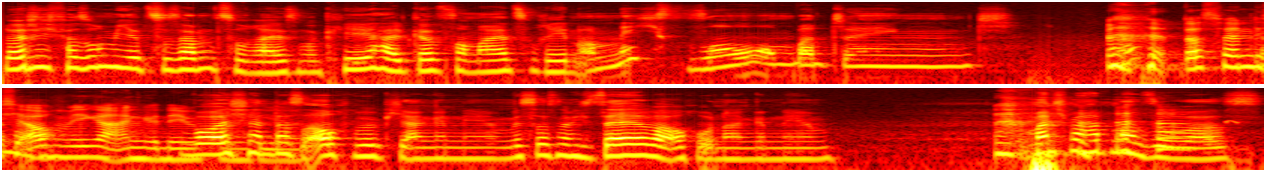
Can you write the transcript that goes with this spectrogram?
Leute, ich versuche mich jetzt zusammenzureißen, okay? Halt ganz normal zu reden und nicht so unbedingt. das fände ich genau. auch mega angenehm. Boah, ich fände das auch wirklich angenehm. Ist das nämlich selber auch unangenehm. manchmal hat man sowas.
